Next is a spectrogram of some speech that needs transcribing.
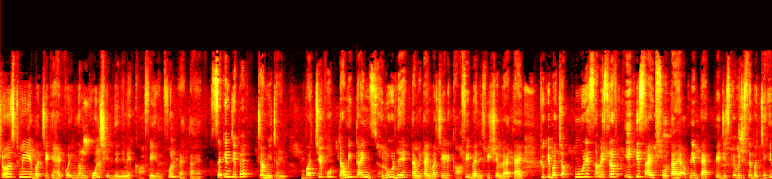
ट्रस्ट में ये बच्चे के हेड को एकदम गोल शेप देने में काफ़ी हेल्पफुल रहता है। सेकेंड टिप है टमी टाइम बच्चे को टमी टाइम ज़रूर दें। टमी टाइम बच्चे के लिए काफ़ी बेनिफिशियल रहता है, क्योंकि बच्चा पूरे समय सिर्फ़ एक ही साइड सोता है अपनी बैक पे, जिसके वजह से बच्चे के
